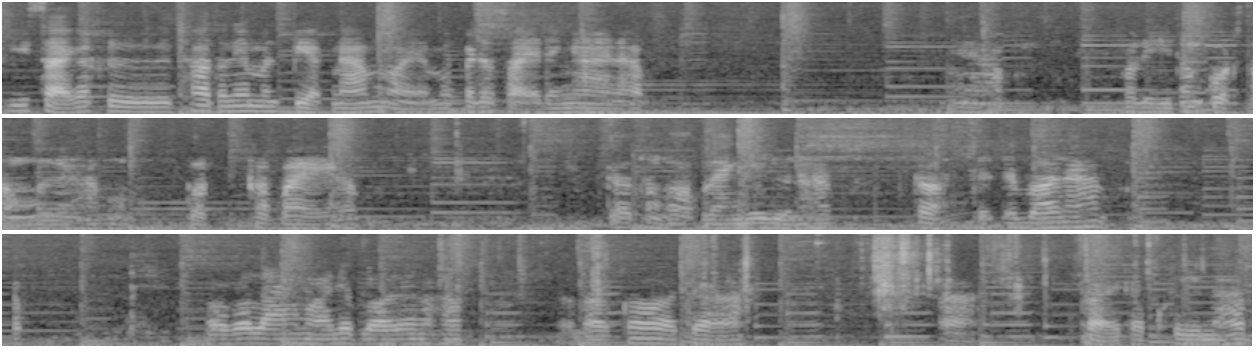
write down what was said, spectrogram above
ที่ใส่ก็คือถ้าตัวนี้มันเปียกน้ำหน่อย มันก็จะใส่ได้ง่ายนะครับนี่ครับพอดีต้องกดสองมือนะครับผมกดเข้าไปครับ ก็ต้องออกแรงเยอะอยู่นะครับ ก็เสร็จเรียบร้อยนะครับเราก็ล้างมาเรียบร้อยแล้วนะครับแล้วเราก็จะใส่กลับคืนนะครับ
